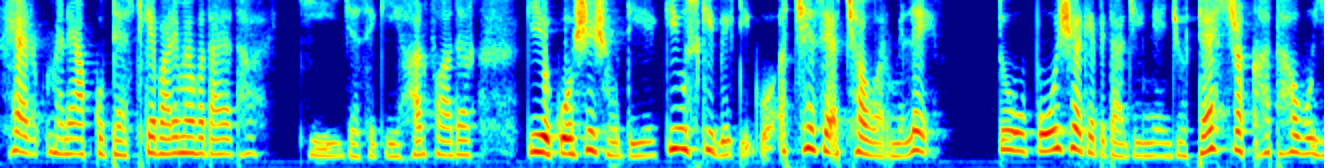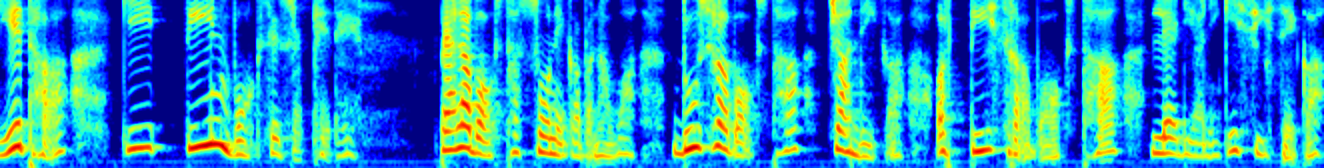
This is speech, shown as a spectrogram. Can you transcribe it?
खैर, मैंने आपको टेस्ट के बारे में बताया था कि जैसे कि हर फादर की ये कोशिश होती है कि उसकी बेटी को अच्छे से अच्छा वर मिले। तो पोर्शिया के पिताजी ने जो टेस्ट रखा था वो ये था कि तीन बॉक्सेस रखे थे। पहला बॉक्स था सोने का बना हुआ, दूसरा बॉक्स था चांदी का और तीसरा बॉक्स था लेड यानी कि शीशे का।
